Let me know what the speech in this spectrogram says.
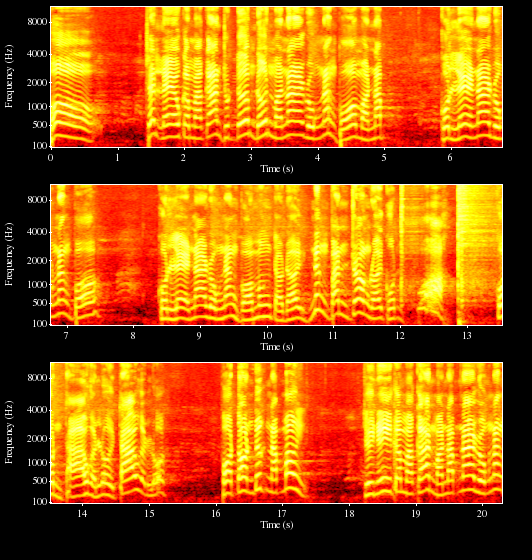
พอเสร็จแล้วกรรมการจุดเดิมเดินมาหน้าโรงนั่งพอมานับ คนเล่หน้าโรงนั่งพอคนเล่หน้าโรงนั่งพอมึงเต่าเดยหนึ่งพันจ้องร้อยคนว้าคนเท้ากันเลยเท้ากันเลยพอตอนดึกนับไม่ ทีนี้กรรมการมานับหน้าโรงนั่ง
